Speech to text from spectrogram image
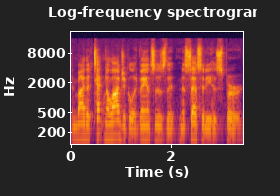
and by the technological advances that necessity has spurred.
